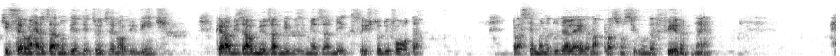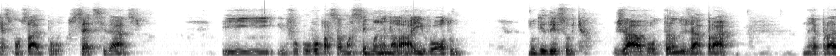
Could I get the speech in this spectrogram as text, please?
que serão realizados no dia 18, 19 e 20. Quero avisar os meus amigos e minhas amigas que eu estou de volta para a Semana do Delega na próxima segunda-feira, né? Responsável por sete cidades. E vou passar uma semana lá e volto no dia 18. Já voltando já para né, para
